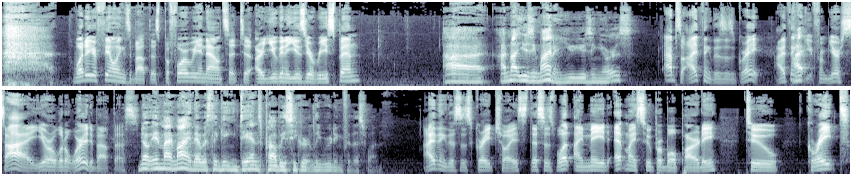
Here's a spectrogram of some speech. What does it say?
What are your feelings about this before we announce it? To, are you going to use your respin? Uh, I'm not using mine. Are you using yours? Absolutely. I think this is great. I think I- you, from your side, you're a little worried about this. No, in my mind, I was thinking Dan's probably secretly rooting for this one. I think this is a great choice. This is what I made at my Super Bowl party to great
